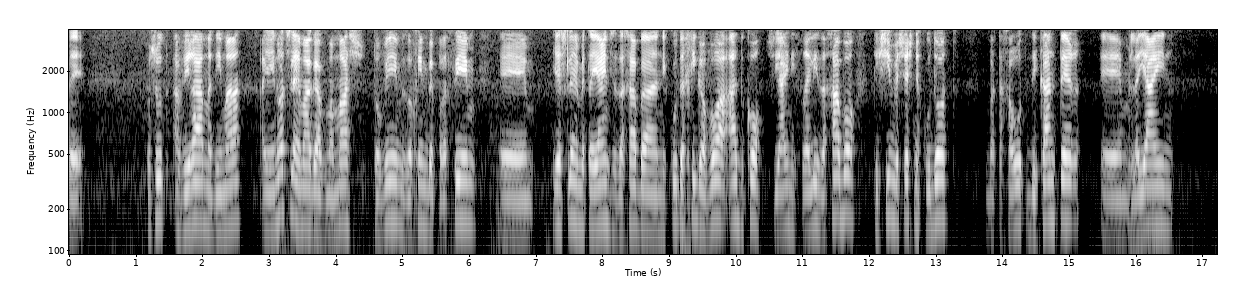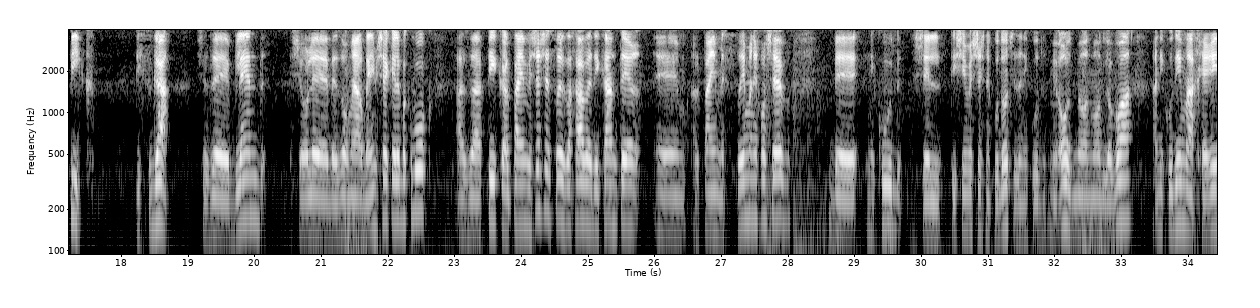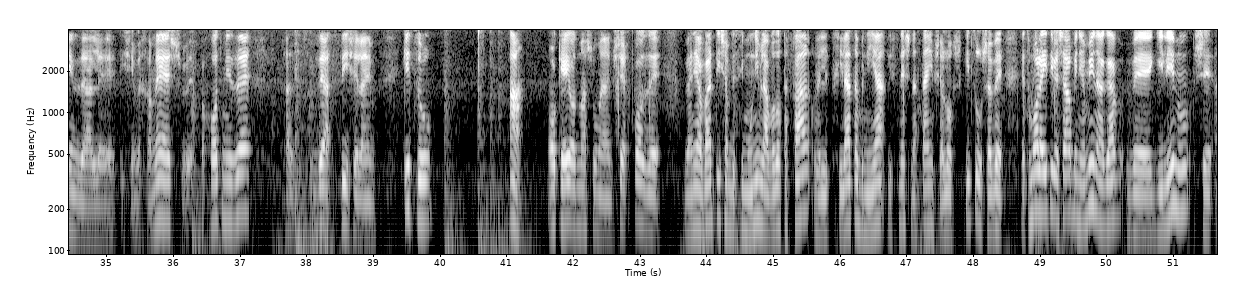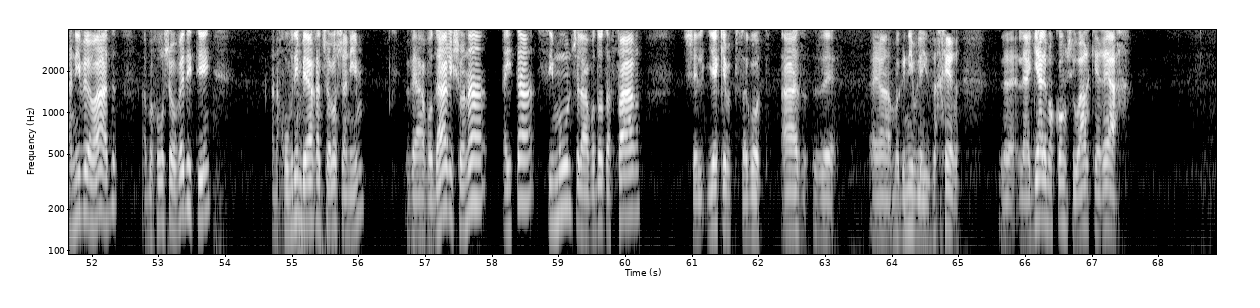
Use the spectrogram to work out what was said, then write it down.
ופשוט אווירה מדהימה. היינות שלהם אגב ממש טובים, זוכים בפרסים. אה, יש להם את היין שזכה בניקוד הכי גבוה עד כה, שיין ישראלי זכה בו, 96 נקודות בתחרות דיקנטר אה, ליין Peak, פסגה, שזה blend שעולה באזור 140 שקל לבקבוק. אז ה Peak 2016 זכה בדיקנטר 2020 אמ, אני חושב, בניקוד של 96 נקודות, שזה ניקוד מאוד מאוד מאוד גבוה. הניקודים האחרים זה על 95 אה, ופחות מזה, אז זה השיא שלהם. קיצור, אה, אוקיי, עוד משהו מההמשך פה זה, ואני עבדתי שם בסימונים לעבודות עפר ולתחילת הבנייה לפני שנתיים שלוש. קיצור שווה. אתמול הייתי בשער בנימין אגב, וגילינו שאני ואוהד, הבחור שעובד איתי, אנחנו עובדים ביחד שלוש שנים, והעבודה הראשונה הייתה סימון של העבודות עפר של יקב פסגות. אז זה היה מגניב להיזכר להגיע למקום שהוא הר קרח,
